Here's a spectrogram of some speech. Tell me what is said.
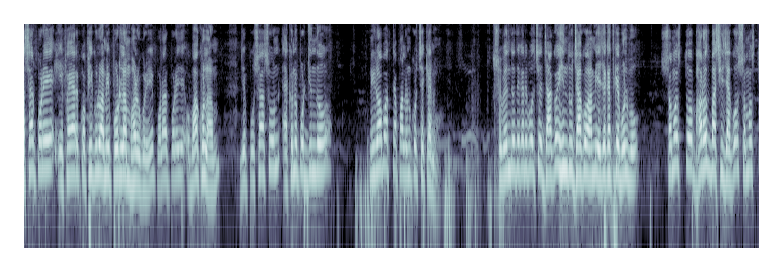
আসার পরে এফআইআর কপিগুলো আমি পড়লাম ভালো করে। পড়ার পরে অবাক হলাম যে প্রশাসন এখনও পর্যন্ত নিরবতা পালন করছে কেন? শুভেন্দু অধিকারী বলছে, জাগো হিন্দু, জাগো, আমি এই জায়গা থেকে বলব। সমস্ত ভারতবাসী জাগো, সমস্ত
